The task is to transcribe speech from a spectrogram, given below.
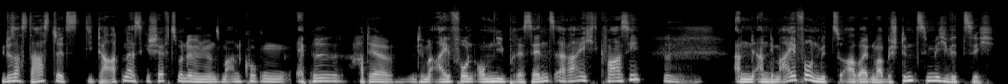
wie du sagst, da hast du jetzt die Daten als Geschäftsmodell. Wenn wir uns mal angucken, Apple hat ja mit dem iPhone Omnipräsenz erreicht quasi. Mhm. An, an dem iPhone mitzuarbeiten war bestimmt ziemlich witzig.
